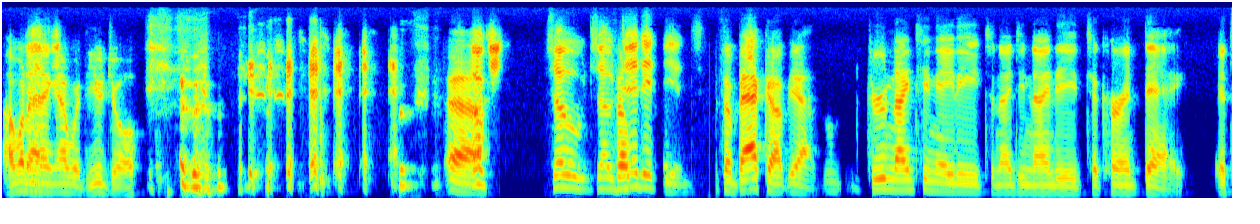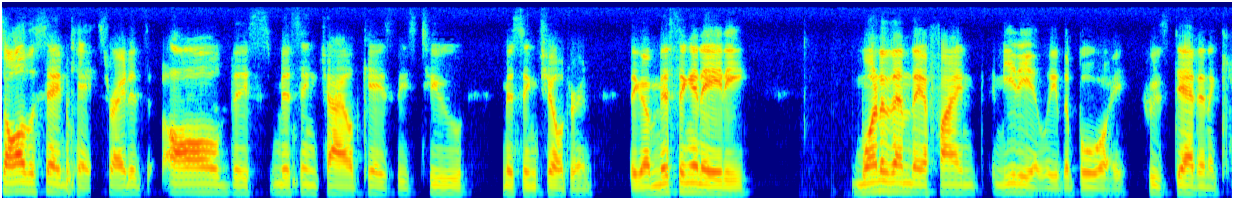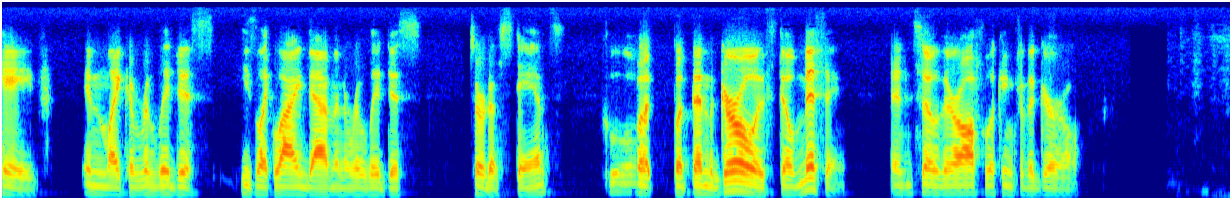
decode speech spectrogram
I want to Yeah. hang out with you, Joel. Uh, okay. So so So- dead Indians. so back up, yeah, through 1980 to 1990 to current day, it's all the same case, right? It's all this missing child case, these two missing children. They go missing in 80. One of them they find immediately, the boy who's dead in a cave in like a religious, he's like lying down in a religious sort of stance Cool. but but then the girl is still missing. And so they're off looking for the girl.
